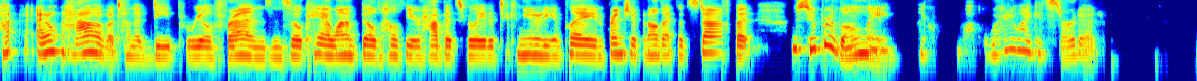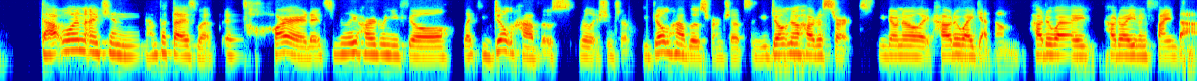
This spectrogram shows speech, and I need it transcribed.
I don't have a ton of deep, real friends. And so, okay, I want to build healthier habits related to community and play and friendship and all that good stuff, but I'm super lonely. Like, where do I get started? That one I can empathize with. It's hard. It's really hard when you feel like you don't have those relationships, you don't have those friendships, and you don't know how to start. You don't know, like, how do I get them? How do I, how do I even find that?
